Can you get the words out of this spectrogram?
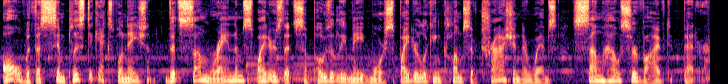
All with a simplistic explanation that some random spiders that supposedly made more spider looking clumps of trash in their webs somehow survived better.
